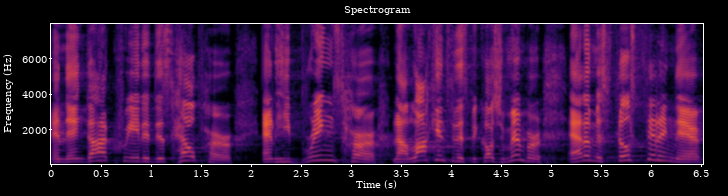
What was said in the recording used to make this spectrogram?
and then God created this help her, and He brings her. Now, lock into this because remember, Adam is still sitting there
